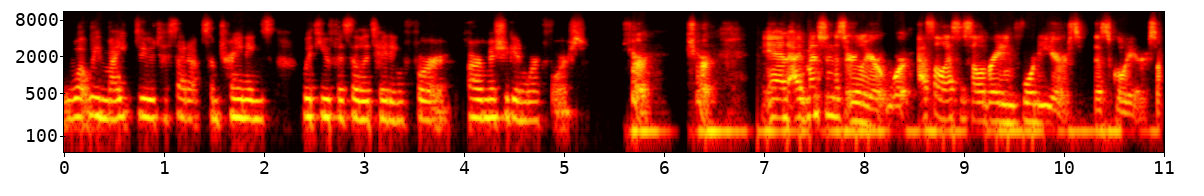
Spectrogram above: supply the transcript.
what we might do to set up some trainings with you facilitating for our Michigan workforce? Sure, sure. And I mentioned this earlier, SLS is celebrating 40 years this school year. So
